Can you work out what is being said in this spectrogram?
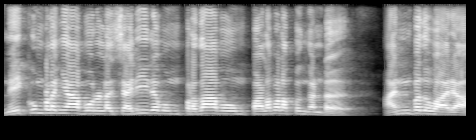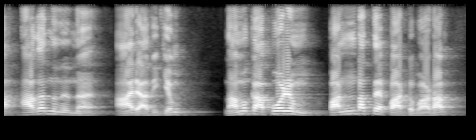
നെയ്ക്കുമ്പളങ്ങ പോലുള്ള ശരീരവും പ്രതാപവും പളവളപ്പും കണ്ട് അൻപത് വാര അകന്നു നിന്ന് ആരാധിക്കും. നമുക്കപ്പോഴും പണ്ടത്തെ പാട്ട് പാടാം.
